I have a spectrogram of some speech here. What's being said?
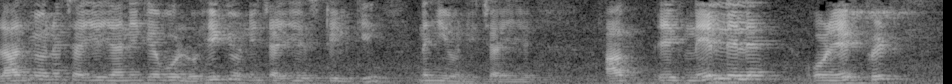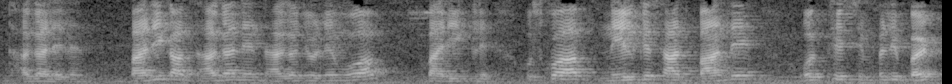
लाजमी होना चाहिए, यानी कि वो लोहे की होनी चाहिए, स्टील की नहीं होनी चाहिए। आप एक नेल ले लें और एक फिट धागा ले लें। बारीक आप धागा लें, धागा जो लें वो आप बारीक लें। उसको आप नेल के साथ बांधें और फिर सिंपली बर्ड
